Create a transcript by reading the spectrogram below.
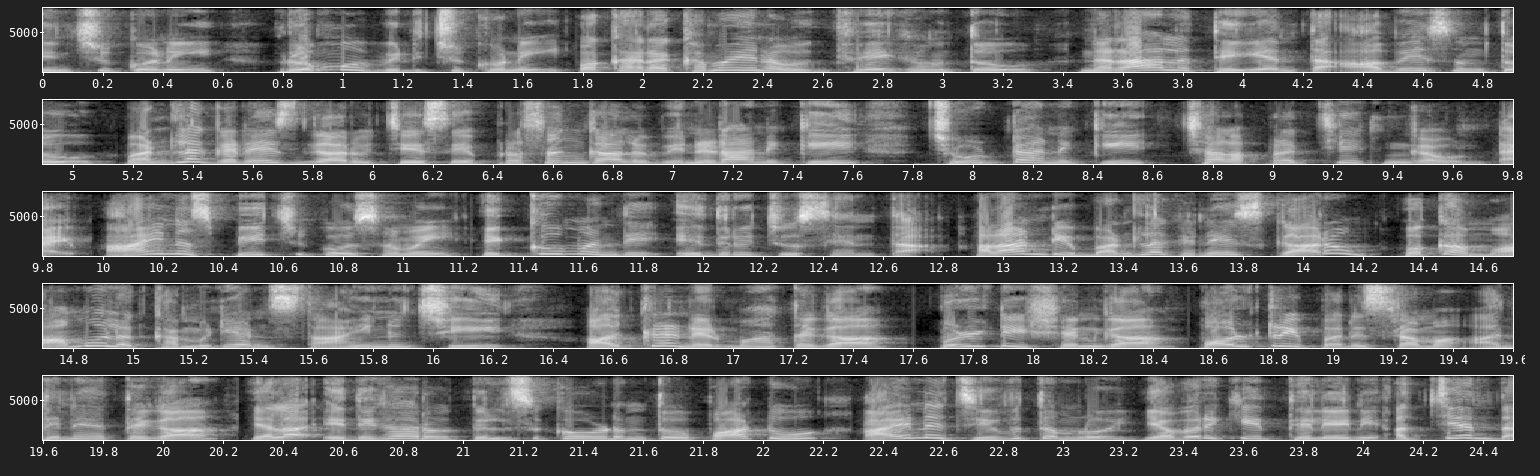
చించుకొని రొమ్ము విరుచుకొని ఒక రకమైన ఉద్వేగంతో నరాల తెయ్యంత ఆవేశంతో బండ్ల గణేష్ గారు చేసే ప్రసంగాలు వినడానికి చూడటానికి చాలా ప్రత్యేకంగా ఉంటాయి. ఆయన స్పీచ్ కోసమై ఎక్కువ మంది ఎదురు చూసేంత. అలాంటి బండ్ల గణేష్ గారు ఒక మామూలు కమిడియన్ స్థాయి నుంచి అగ్ర నిర్మాతగా పొలిటీషియన్గా పౌల్ట్రీ పరిశ్రమ అధినేతగా ఎలా ఎదిగారో తెలుసుకోవడంతో పాటు ఆయన జీవితంలో ఎవరికీ తెలియని అత్యంత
